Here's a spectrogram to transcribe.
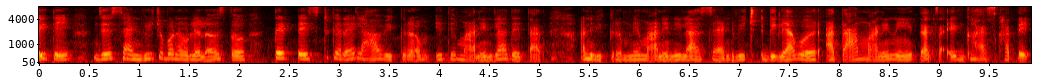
इथे जे सँडविच बनवलेलं असतं ते टेस्ट करायला विक्रम इथे मानिनीला देतात. आणि विक्रमने मानिनीला सँडविच दिल्यावर आता मानिनी त्याचा एक घास खाते.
